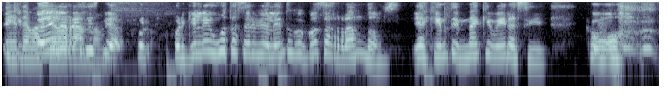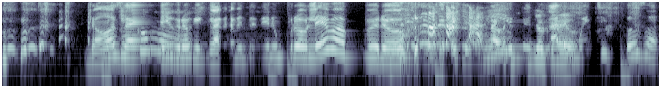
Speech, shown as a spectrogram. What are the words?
Es que, demasiado ¿cuál la random. necesidad? ¿Por, por qué le gusta ser violento con cosas randoms? Y a gente nada que ver así, como... No, o sea, como- yo creo que claramente tiene un problema, pero No, yo creo. es muy chistosa.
